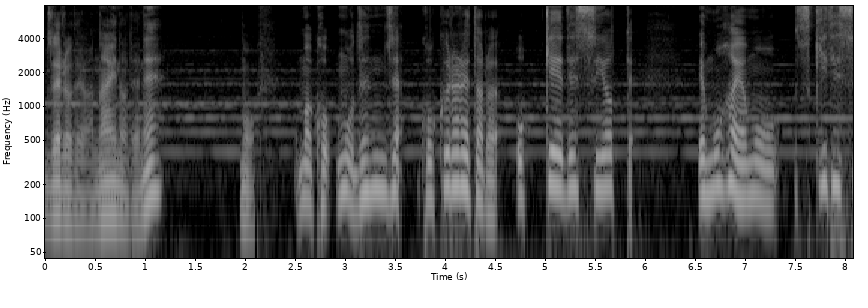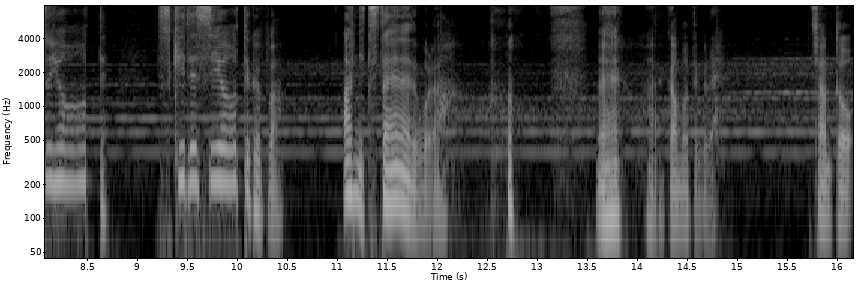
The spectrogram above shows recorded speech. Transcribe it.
ゼロではないのでね。もう、まあ、こもう全然告られたら OK ですよって。え、もはやもう好きですよって。好きですよってやっぱ、案に伝えないとこれは。ね、はい、頑張ってくれ。ちゃんと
